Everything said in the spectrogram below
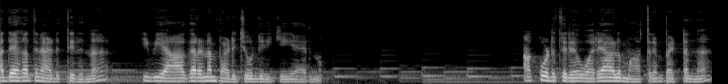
അദ്ദേഹത്തിന് അടുത്തിരുന്ന് ഈ വ്യാകരണം പഠിച്ചുകൊണ്ടിരിക്കുകയായിരുന്നു. ആ കൂട്ടത്തിൽ ഒരാൾ മാത്രം പെട്ടെന്ന്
